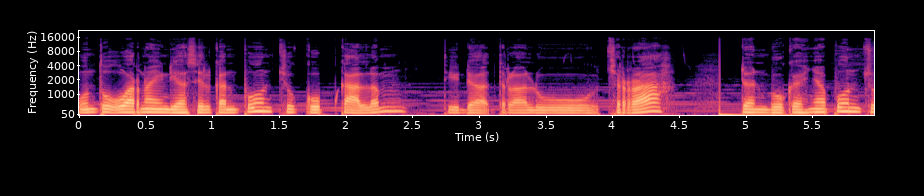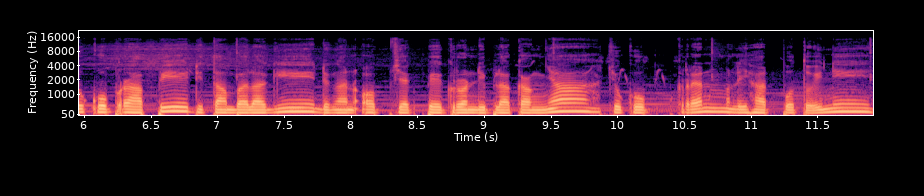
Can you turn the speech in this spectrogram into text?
untuk warna yang dihasilkan pun cukup kalem, tidak terlalu cerah dan bokehnya pun cukup rapi. Ditambah lagi dengan objek background di belakangnya cukup keren melihat foto ini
